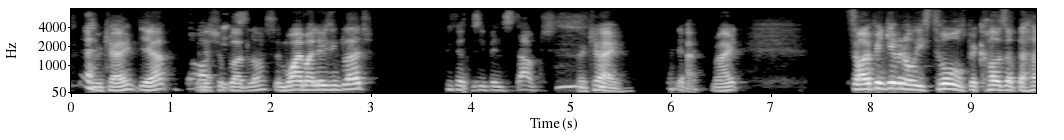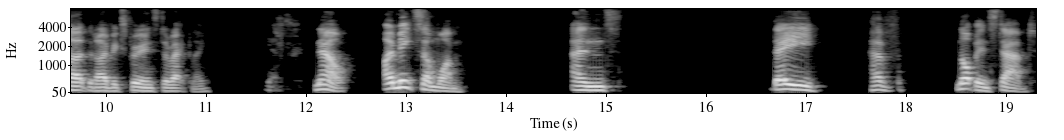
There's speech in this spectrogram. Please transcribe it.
Okay, yeah, So initial blood loss. And why am I losing blood? because you've been stabbed. Okay, yeah, right. So I've been given all these tools because of the hurt that I've experienced directly. Yes. Now I meet someone, and they have not been stabbed,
